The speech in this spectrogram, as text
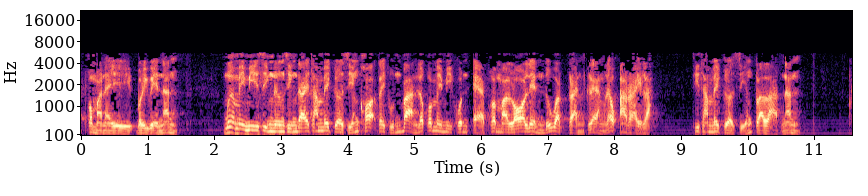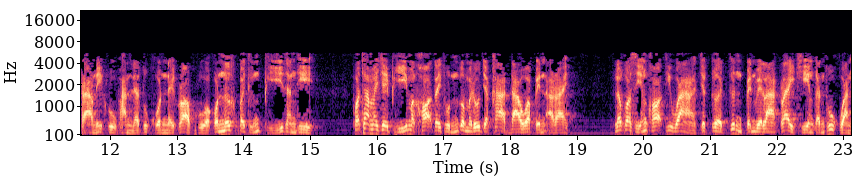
บเข้ามาในบริเวณนั้น เมื่อไม่มีสิ่งหนึ่งสิ่งใดทำให้เกิดเสียงเคาะใต้ถุนบ้าน แล้วก็ไม่มีคนแอบเข้ามาล้อเล่นหรือว่ากลั่นแกล้งแล้วอะไรล่ะ ที่ทำให้เกิดเสียงประหลาดนั้น คราวนี้ครูพันและทุกคนในครอบครัวก็นึกไปถึงผีทันที เพราะถ้าไม่ใช่ผีมาเคาะใต้ถุนก็ไม่รู้จะคาดเดาว่าเป็นอะไร แล้วก็เสียงเคาะที่ว่าจะเกิดขึ้นเป็นเวลาใกล้เคียงกันทุกวัน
